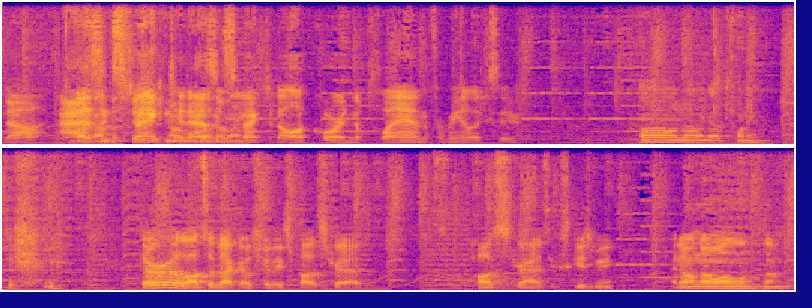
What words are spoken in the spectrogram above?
No, as on the stage, expected, as expected, all according to plan from Helix. Oh no, I got 20. there are lots of backups for these pause strats. pause strats. Excuse me. I don't know all of them.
